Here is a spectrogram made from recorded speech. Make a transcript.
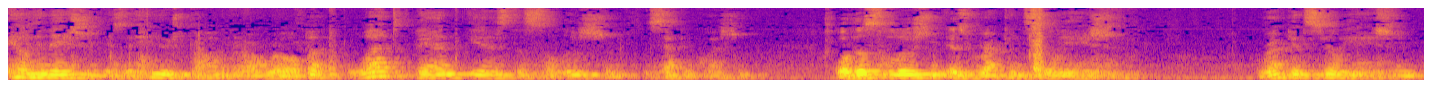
alienation is a huge problem in our world. But what then is the solution? The second question. Well, the solution is reconciliation. Reconciliation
